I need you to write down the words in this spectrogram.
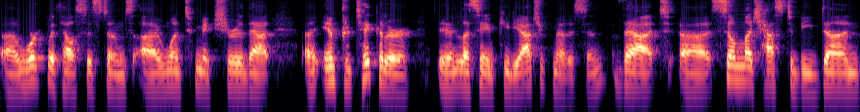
uh, work with health systems, I want to make sure that, uh, in particular, in, let's say in pediatric medicine, that uh, so much has to be done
